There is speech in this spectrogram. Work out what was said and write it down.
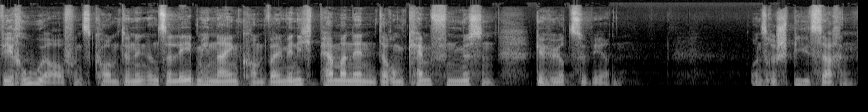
wie Ruhe auf uns kommt und in unser Leben hineinkommt, weil wir nicht permanent darum kämpfen müssen, gehört zu werden. Unsere Spielsachen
